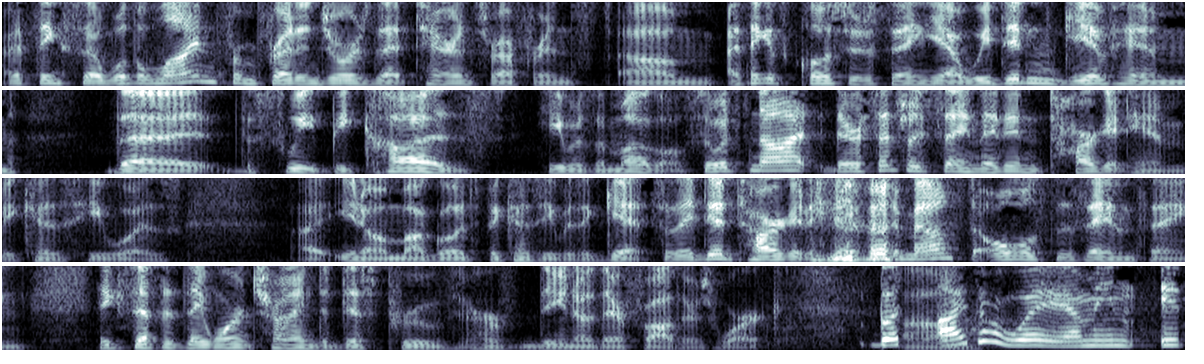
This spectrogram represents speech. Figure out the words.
I think so. Well, the line from Fred and George that Terrence referenced, um, I think it's closer to saying, "Yeah, we didn't give him the the sweet because he was a Muggle." So it's not. They're essentially saying they didn't target him because he was, uh, you know, a Muggle. It's because he was a Git. So they did target him. it amounts to almost the same thing, except that they weren't trying to disprove her, you know, their father's work. But Um, either way, I mean, it.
